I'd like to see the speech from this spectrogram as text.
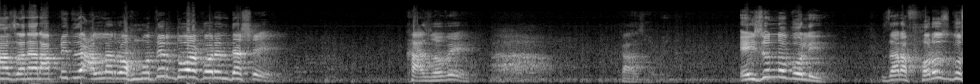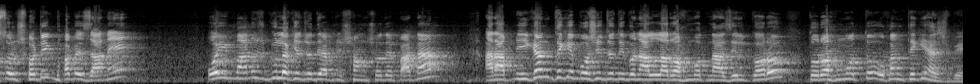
না জানে, আর আপনি যদি আল্লাহর রহমতের দোয়া করেন দেশে, কাজ হবে? কাজ হবে এই জন্য বলি, যারা ফরজ গোসল সঠিকভাবে জানে, ওই মানুষগুলোকে যদি আপনি সংসদে পাঠান, আর আপনি এখান থেকে বসে যদি বলেন, আল্লাহ রহমত নাজিল করো, তো রহমত তো ওখান থেকে আসবে।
